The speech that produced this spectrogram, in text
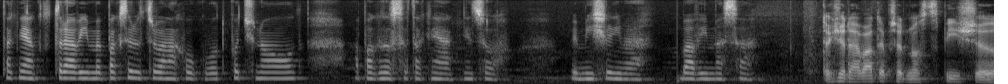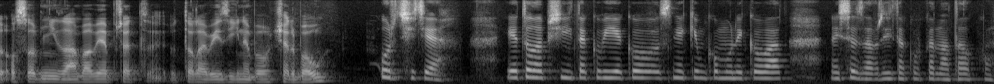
tak nějak to trávíme, pak se jdu třeba na chvilku odpočnout a pak zase tak nějak něco vymýšlíme, bavíme se. Takže dáváte přednost spíš e, osobní zábavě před televizí nebo čerbou? Určitě je to lepší takový jako s někým komunikovat, než se zavřít a koukat na telku.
